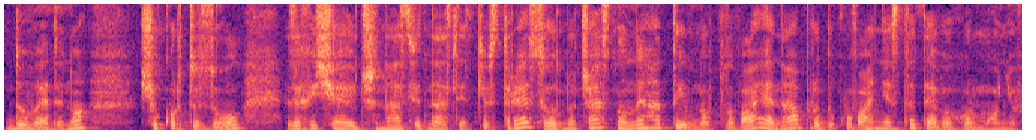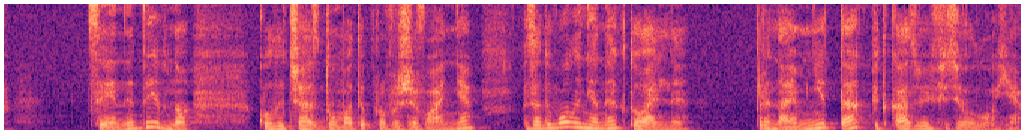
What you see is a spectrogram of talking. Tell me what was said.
Доведено, що кортизол, захищаючи нас від наслідків стресу, одночасно негативно впливає на продукування статевих гормонів. Це і не дивно, коли час думати про виживання, задоволення не актуальне. Принаймні так підказує фізіологія.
